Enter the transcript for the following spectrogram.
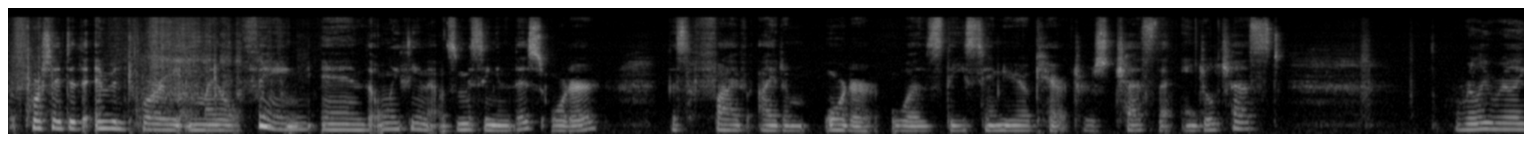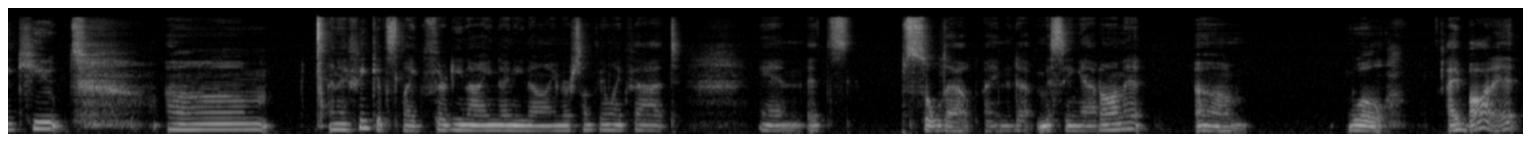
of course, I did the inventory in my little thing, and the only thing that was missing in this order, this five item order was the Sanrio characters chest, that angel chest. Really, really cute. Um, and I think it's like $39.99 or something like that. And it's sold out. I ended up missing out on it. Um, well, I bought it.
